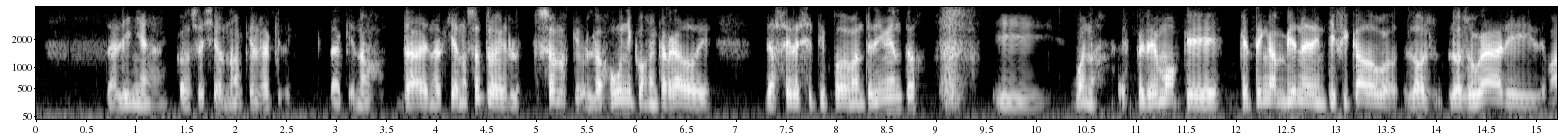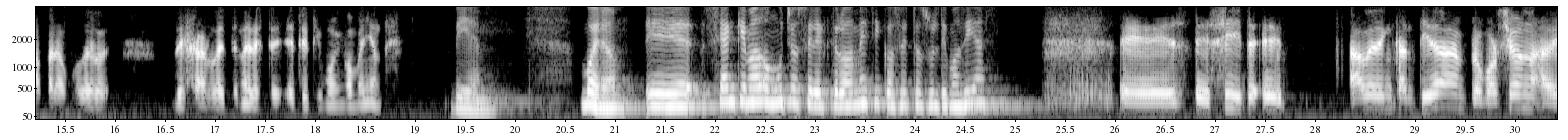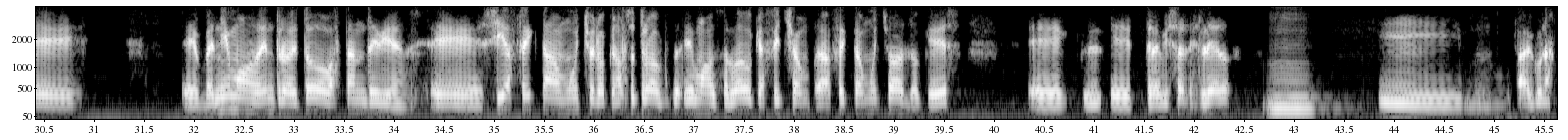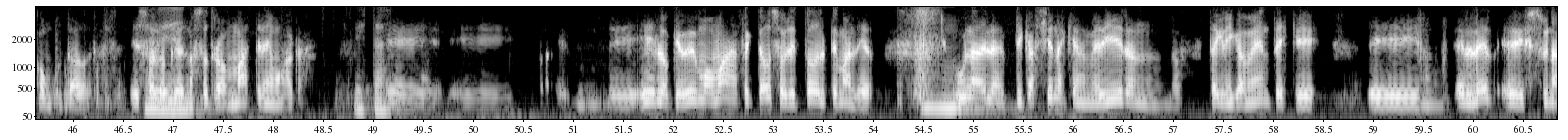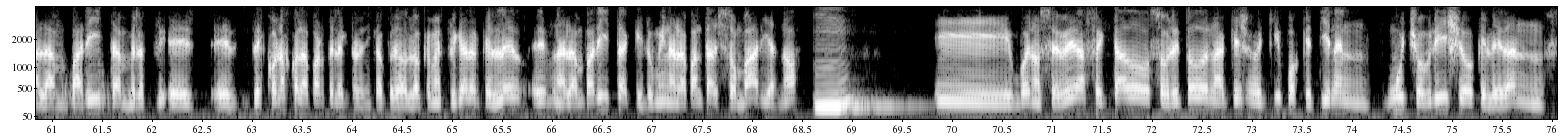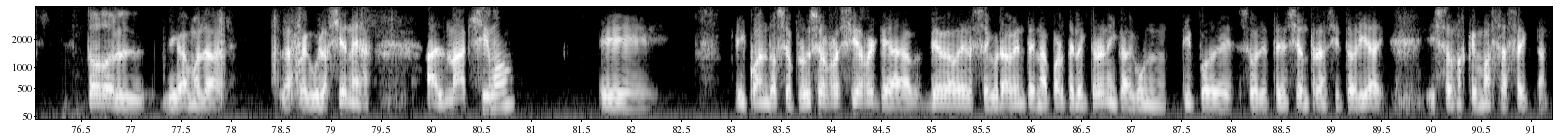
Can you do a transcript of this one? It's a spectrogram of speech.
la línea concesión, ¿no? que es la que, la que nos da energía a nosotros, son los, que, los únicos encargados de, de hacer ese tipo de mantenimiento y bueno, esperemos que, que tengan bien identificados los, los lugares y demás para poder dejar de tener este, este tipo de inconvenientes. Bien. Bueno, eh, ¿se han quemado muchos electrodomésticos estos últimos días? Eh, eh sí, eh, a ver, en cantidad, en proporción, eh, eh, venimos dentro de todo bastante bien. Eh, sí afecta mucho lo que nosotros hemos observado, que afecta, afecta mucho a lo que es eh, eh televisores LED mm. y algunas computadoras. Eso es lo que nosotros más tenemos acá. Está. Eh, es lo que vemos más afectado, sobre todo el tema LED. Una de las explicaciones que me dieron técnicamente es que eh, el LED es una lamparita, me lo eh, eh, desconozco la parte electrónica, pero lo que me explicaron es que el LED es una lamparita que ilumina la pantalla, son varias, ¿no? Y bueno, se ve afectado sobre todo en aquellos equipos que tienen mucho brillo, que le dan todo, el, digamos, las regulaciones al máximo. Eh, y cuando se produce el resierre que debe haber seguramente en la parte electrónica algún tipo de sobretensión transitoria y son los que más se afectan.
